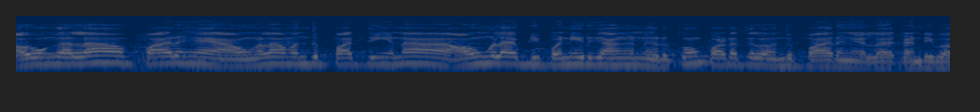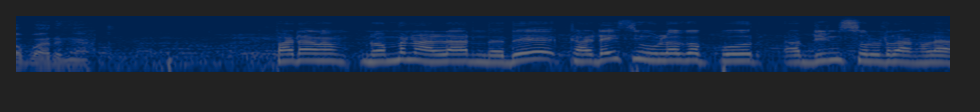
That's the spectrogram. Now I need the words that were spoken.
அவங்கெல்லாம் பாருங்கள் அவங்கெல்லாம் வந்து பார்த்தீங்கன்னா அவங்களாம் எப்படி பண்ணியிருக்காங்கன்னு இருக்கும். படத்தில் வந்து பாருங்கள் எல்லாம் கண்டிப்பாக பாருங்கள் படம் ரொம்ப நல்லா இருந்தது. கடைசி உலகப்போர் அப்படின்னு சொல்கிறாங்களே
